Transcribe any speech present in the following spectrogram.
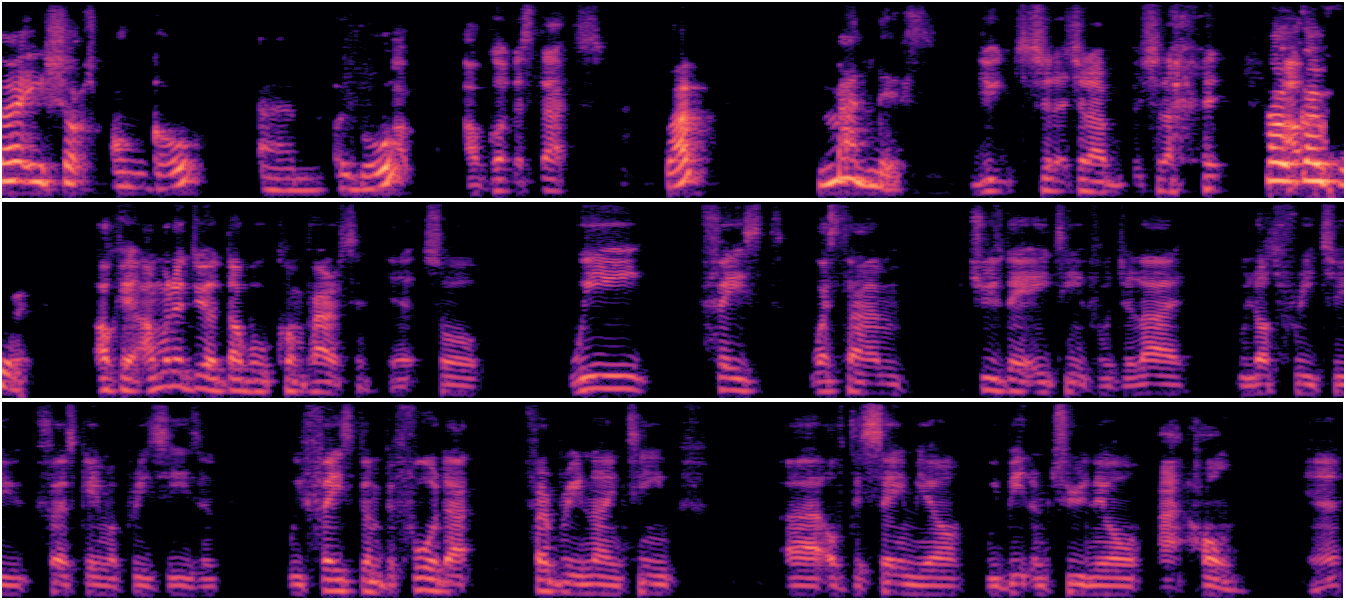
30 shots on goal um, overall. I've got the stats. Bro, madness. You should I should I should I Go, I'll- go for it. Okay, I'm gonna do a double comparison. Yeah. So we faced West Ham Tuesday, 18th of July. We lost 3-2, first game of preseason. We faced them before that, February 19th uh, of the same year. We beat them 2-0 at home. Yeah.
